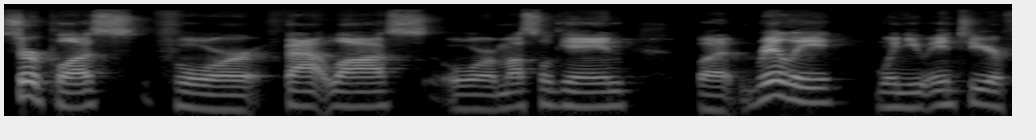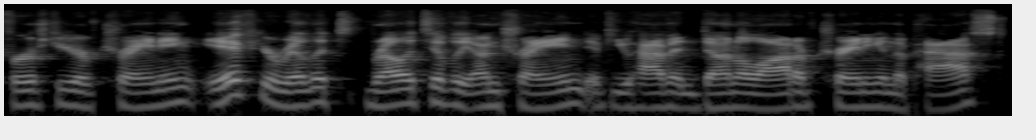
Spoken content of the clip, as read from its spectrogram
surplus for fat loss or muscle gain. But really, when you enter your first year of training, if you're rel- relatively untrained, if you haven't done a lot of training in the past,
